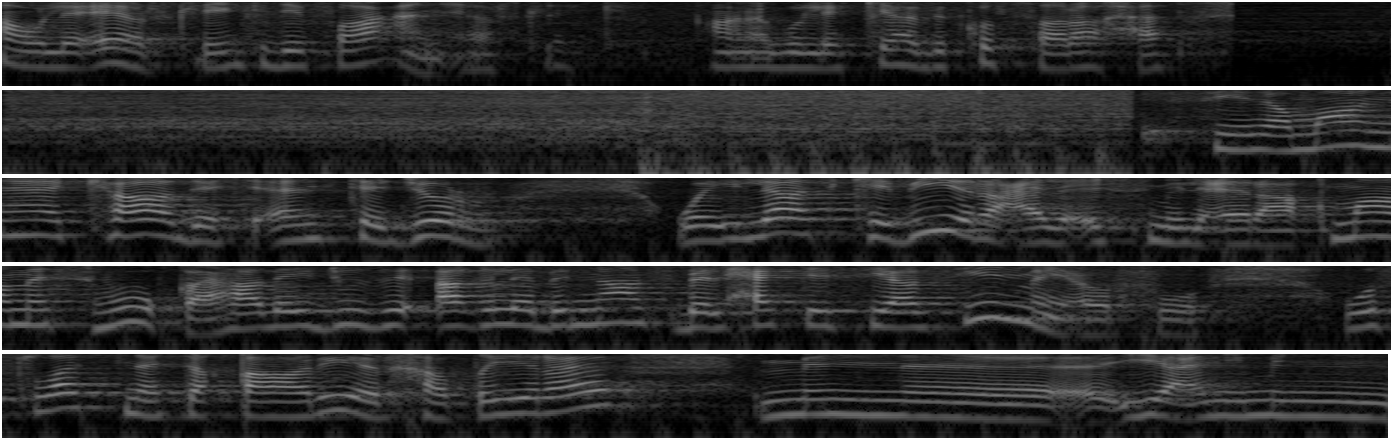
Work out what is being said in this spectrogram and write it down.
حول Earthlink دفاع عن Earthlink أنا أقول لك إياها بكل صراحة. سينمانا كادت أن تجر ويلات كبيرة على اسم العراق ما مسبوقة. هذا يجوز أغلب الناس بل حتى السياسيين ما يعرفوه. وصلتنا تقارير خطيرة من يعني من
